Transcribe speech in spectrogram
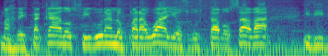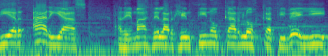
más destacados figuran los paraguayos Gustavo Saba y Didier Arias, además del argentino Carlos Cativelli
